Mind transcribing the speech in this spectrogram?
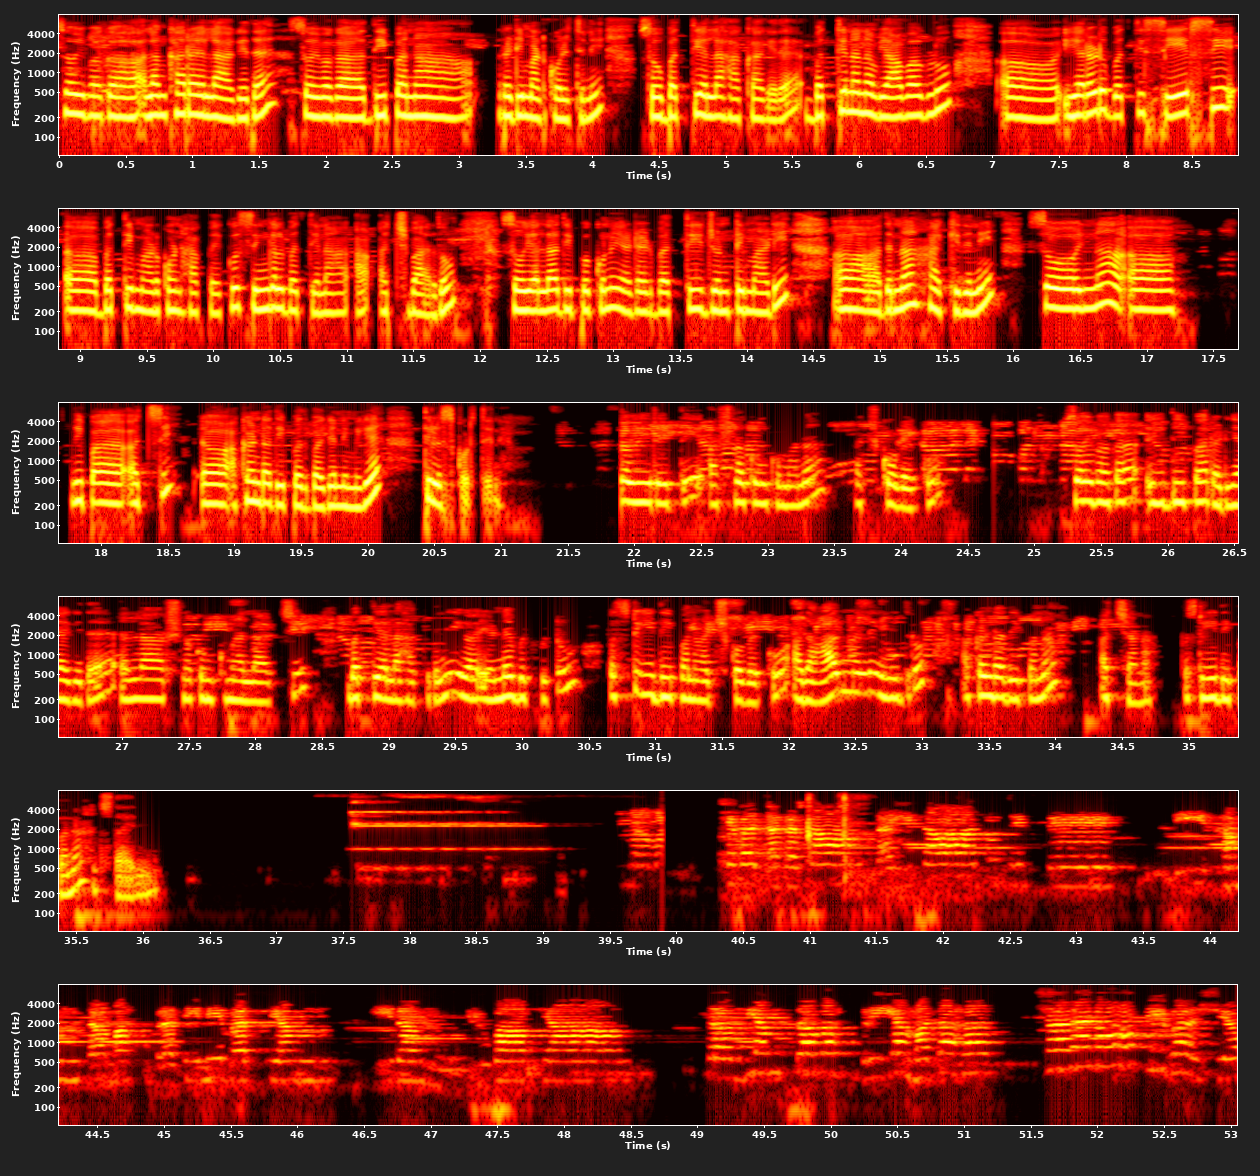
ಸೊ ಇವಾಗ ಅಲಂಕಾರ ಎಲ್ಲ ಆಗಿದೆ. ಸೊ ಇವಾಗ ದೀಪನ ರೆಡಿ ಮಾಡ್ಕೊಳ್ತೀನಿ. ಸೊ ಬತ್ತಿ ಎಲ್ಲ ಹಾಕಾಗಿದೆ. ಬತ್ತಿನ ನಾವು ಯಾವಾಗಲೂ ಎರಡು ಬತ್ತಿ ಸೇರಿಸಿ ಬತ್ತಿ ಮಾಡ್ಕೊಂಡು ಹಾಕಬೇಕು. ಸಿಂಗಲ್ ಬತ್ತಿನ ಹಚ್ಬಾರ್ದು. ಸೊ ಎಲ್ಲ ದೀಪಕ್ಕೂ ಎರಡೆರಡು ಬತ್ತಿ ಜುಂಟಿ ಮಾಡಿ ಆ, ಅದನ್ನ ಹಾಕಿದ್ದೀನಿ. ಸೊ ಇನ್ನು ದೀಪ ಹಚ್ಚಿ ಅಖಂಡ ದೀಪದ ಬಗ್ಗೆ ನಿಮಗೆ ತಿಳಿಸ್ಕೊಡ್ತೀನಿ. ಸೊ ಈ ರೀತಿ ಅಶ್ವ ಕುಂಕುಮನ ಹಚ್ಕೋಬೇಕು. ಸೊ ಇವಾಗ ಈ ದೀಪ ರೆಡಿ ಆಗಿದೆ. ಎಲ್ಲ ಅರ್ಶಿನ ಕುಂಕುಮ ಎಲ್ಲ ಹಚ್ಚಿ ಬತ್ತಿ ಎಲ್ಲ ಹಾಕಿದೀನಿ ಈಗ ಎಣ್ಣೆ ಬಿಟ್ಬಿಟ್ಟು ಫಸ್ಟ್ ಈ ದೀಪನ ಹಚ್ಕೋಬೇಕು. ಅದಾದ್ಮೇಲೆ ಏನಿದ್ರು ಅಖಂಡ ದೀಪನ ಹಚ್ಚೋಣ. ಫಸ್ಟ್ ಈ ದೀಪನ ಹಚ್ತಾ ಇದ್ದೀನಿ. शिव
